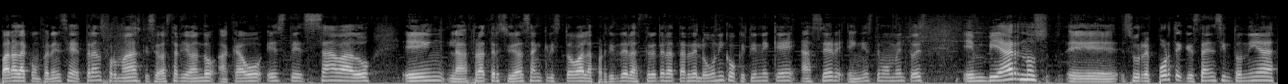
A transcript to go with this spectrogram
para la conferencia de transformadas que se va a estar llevando a cabo este sábado en la Frater Ciudad San Cristóbal a partir de las 3 de la tarde, lo único que tiene que hacer en este momento es enviarnos eh, su reporte que está en sintonía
